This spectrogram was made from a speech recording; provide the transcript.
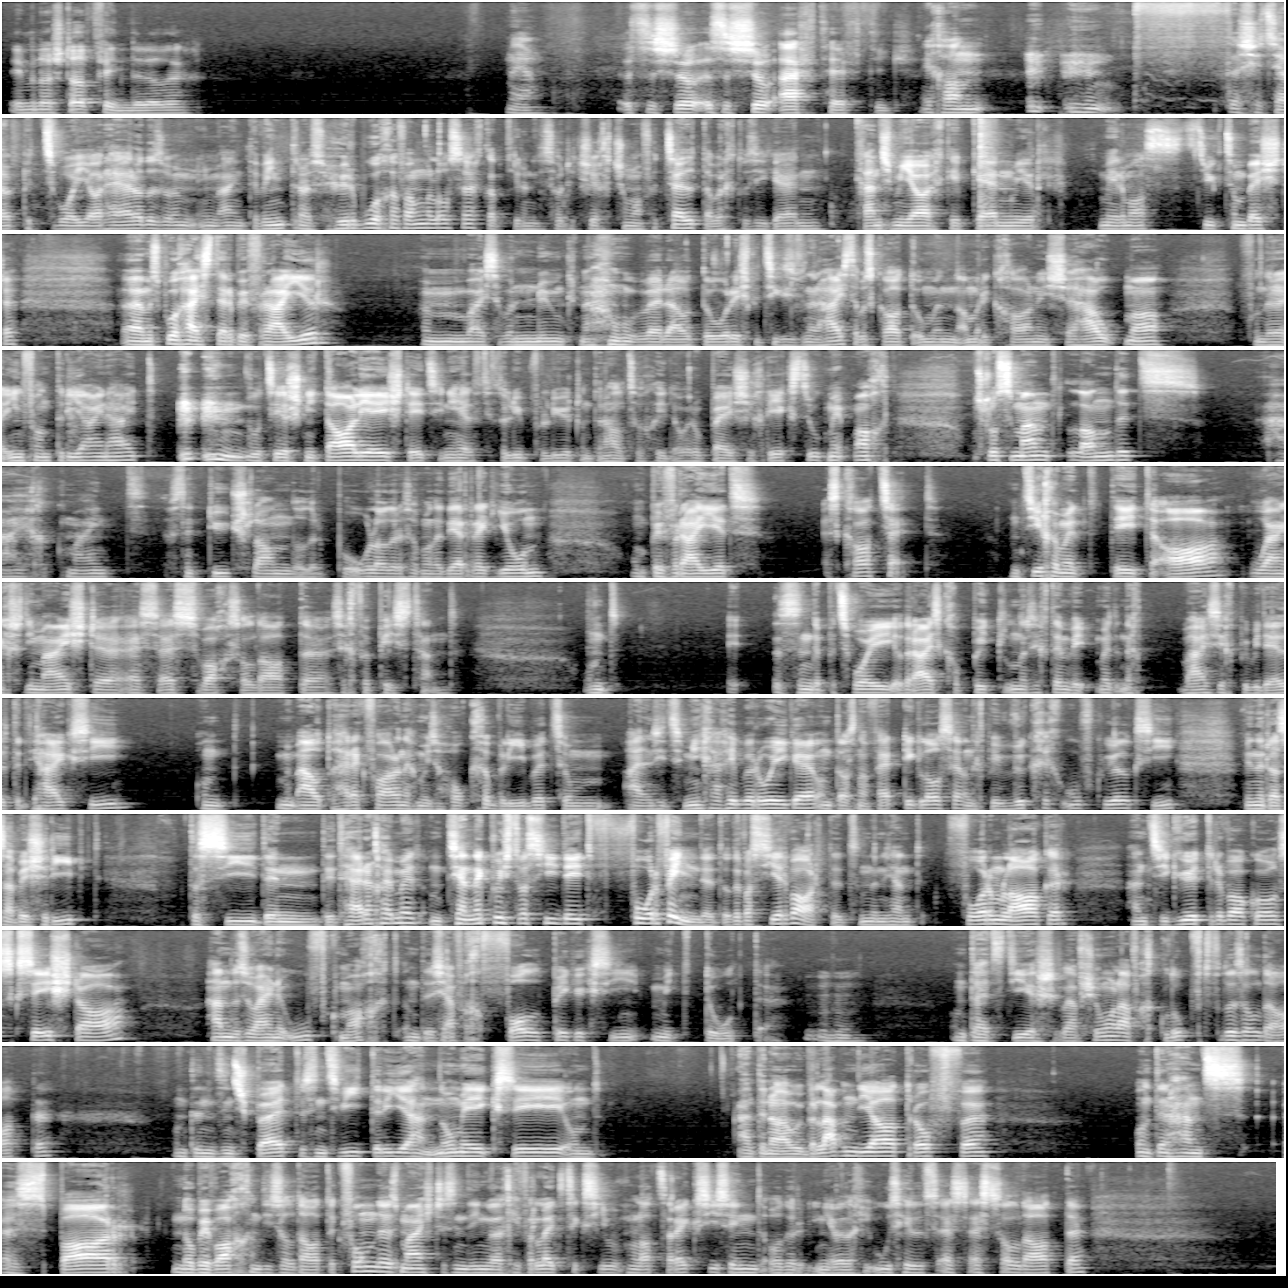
immer noch stattfinden, oder? Ja. Es ist schon, es ist schon echt heftig. Ich habe, das ist jetzt ja etwa zwei Jahre her oder so, im, im einen Winter ein Hörbuch angefangen zu hören. Ich glaube, dir habe ich so die Geschichte schon mal erzählt, aber ich tue sie gerne. Kennst du mich ja, ich gebe gerne mir mehrmals das Zeug zum Besten. Ähm, das Buch heißt Der Befreier. Ähm, weiß aber nicht mehr genau, wer der Autor ist, beziehungsweise wie er heißt, aber es geht um einen amerikanischen Hauptmann von einer Infanterieeinheit, der zuerst in Italien ist, dort seine Hälfte der Leute verliert und dann halt so ein den europäischen Kriegszug mitmacht. Und schlussendlich landet es, ah, ich habe gemeint, ist nicht Deutschland oder Polen oder so mal in der Region und befreit ein KZ. Und sie kommen dort an, wo eigentlich die meisten SS-Wachsoldaten sich verpisst haben. Und es sind etwa zwei oder ein Kapitel, er sich dem widmet. Und ich weiss, ich war bei den Eltern daheim und mit dem Auto hergefahren. Ich musste hocken bleiben, um einerseits mich ein beruhigen und das noch fertig zu hören. Und ich war wirklich aufgewühlt, gewesen, wenn er das auch beschreibt, dass sie dann dort herkommen. Und sie haben nicht gewusst, was sie dort vorfinden oder was sie erwarten, sondern sie haben vor dem Lager haben sie Güterwaggons gesehen stehen, haben so einen aufgemacht und es war einfach voll mit Toten. Und da hat es die glaube schon mal einfach gelupft von den Soldaten. Und dann sind sie später sind sie weiter rein, haben noch mehr gesehen und haben dann auch Überlebende angetroffen und dann haben sie ein paar noch bewachende Soldaten gefunden. Das meiste sind irgendwelche Verletzte, die auf dem Lazarett sind oder irgendwelche Aushilfs-SS-Soldaten.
